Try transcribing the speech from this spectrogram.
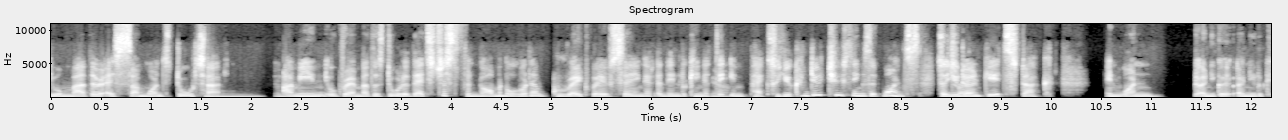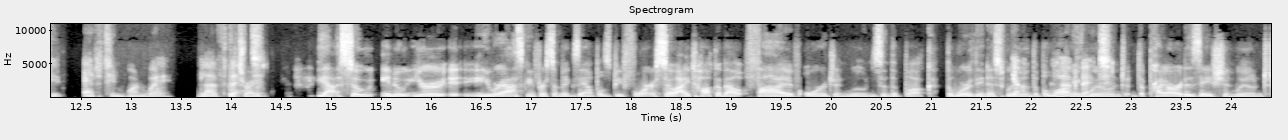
your mother as someone's daughter. Mm-hmm. I mean, your grandmother's daughter. That's just phenomenal. What a great way of saying it. And then looking at yeah. the impact. So you can do two things at once. So that's you right. don't get stuck in one only go only look at it in one way. Love that. That's right. Yeah. So, you know, you're, you were asking for some examples before. So I talk about five origin wounds in the book the worthiness wound, yeah, the belonging wound, the prioritization wound,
